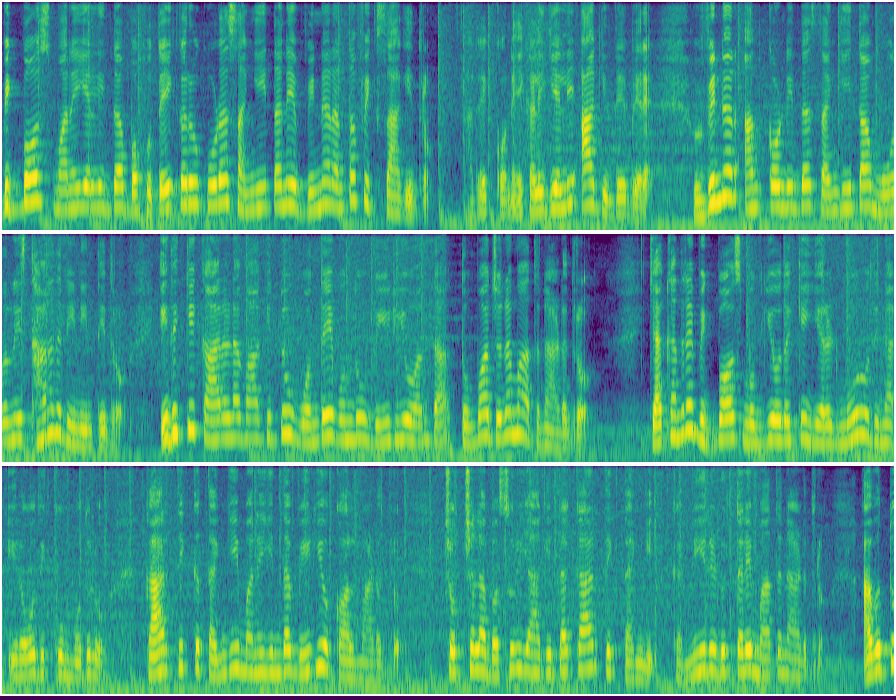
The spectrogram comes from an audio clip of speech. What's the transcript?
ಬಿಗ್ ಬಾಸ್ ಮನೆಯಲ್ಲಿದ್ದ ಬಹುತೇಕರು ಕೂಡ ಸಂಗೀತನೇ ವಿನ್ನರ್ ಅಂತ ಫಿಕ್ಸ್ ಆಗಿದ್ರು. ಆದರೆ ಕೊನೆ ಗಳಿಗೆಯಲ್ಲಿ ಆಗಿದ್ದೇ ಬೇರೆ. ವಿನ್ನರ್ ಅಂದ್ಕೊಂಡಿದ್ದ ಸಂಗೀತ ಮೂರನೇ ಸ್ಥಾನದಲ್ಲಿ ನಿಂತಿದ್ರು. ಇದಕ್ಕೆ ಕಾರಣವಾಗಿದ್ದು ಒಂದೇ ಒಂದು ವಿಡಿಯೋ ಅಂತ ತುಂಬ ಜನ ಮಾತನಾಡಿದ್ರು. ಯಾಕಂದರೆ ಬಿಗ್ ಬಾಸ್ ಮುಗಿಯೋದಕ್ಕೆ ಎರಡು ಮೂರು ದಿನ ಇರೋದಕ್ಕೂ ಮೊದಲು ಕಾರ್ತಿಕ್ ತಂಗಿ ಮನೆಯಿಂದ ವಿಡಿಯೋ ಕಾಲ್ ಮಾಡಿದ್ರು. ಚೊಚ್ಚಲ ಬಸುರಿಯಾಗಿದ್ದ ಕಾರ್ತಿಕ್ ತಂಗಿ ಕಣ್ಣೀರಿಡುತ್ತಲೇ ಮಾತನಾಡಿದ್ರು. ಅವತ್ತು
